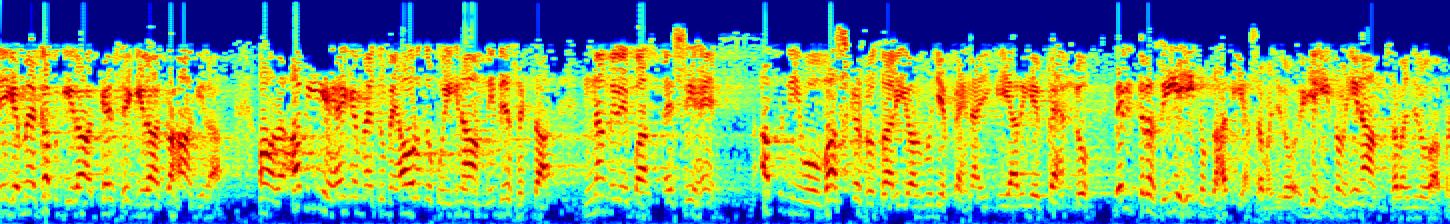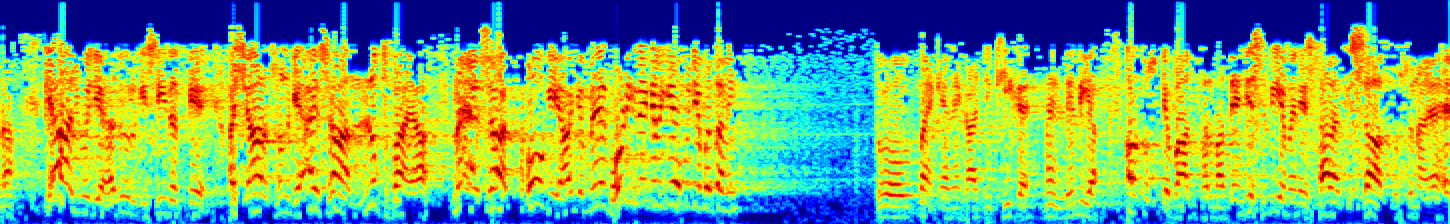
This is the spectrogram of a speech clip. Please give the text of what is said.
نہیں کہ میں کب گرا، کیسے گرا، کہاں گرا۔ اور اب یہ ہے کہ میں تمہیں اور تو کوئی انعام نہیں دے سکتا۔ نہ میرے پاس پیسے ہیں، اپنی وہ واسکٹ اتاری اور مجھے پہنائی کہ یار یہ پہن لو۔ میری طرف سے یہی تم ہدیہ سمجھ لو، یہی تم انعام سمجھ لو اپنا کہ آج مجھے حضور کی سیرت کے اشعار سن کے ایسا لطف آیا، میں ایسا کھو گیا کہ میں گھوڑی نکل گیا، مجھے پتا نہیں۔ تو میں کہنے کا جی ٹھیک ہے، میں نے لے لیا۔ اور اس کے بعد فرماتے ہیں، جس لیے میں نے سارا قصہ آپ کو سنایا ہے۔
